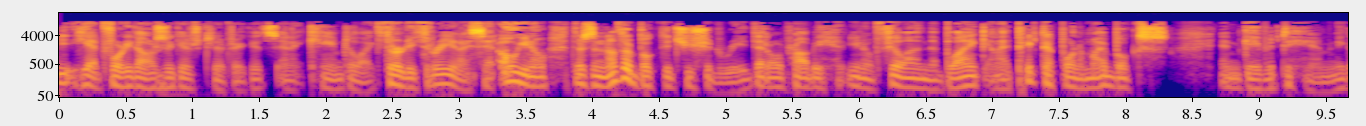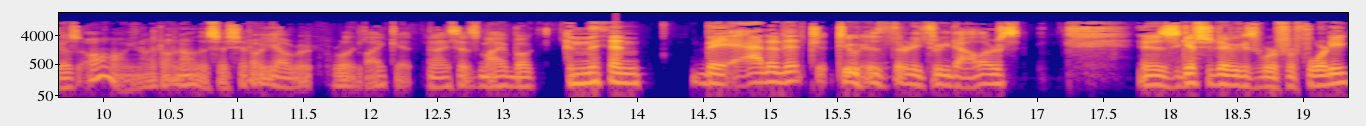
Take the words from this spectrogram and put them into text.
he, he had $40 of gift certificates and it came to like 33 and I said, Oh, you know, there's another book that you should read that'll probably, you know, fill in the blank. And I picked up one of my books and gave it to him and he goes, Oh, you know, I don't know this. I said, Oh yeah, I really like it. And I said, it's my book. And then they added it to his $33 and his gift certificates were for 40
